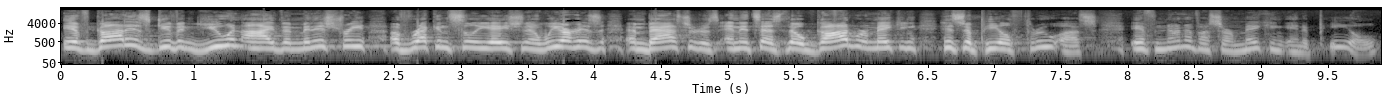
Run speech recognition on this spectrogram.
If God has given you and I the ministry of reconciliation and we are his ambassadors, and it's as though God were making his appeal through us, if none of us are making an appeal,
